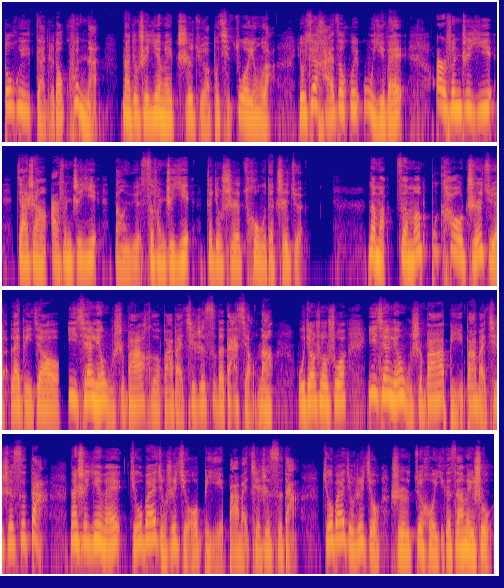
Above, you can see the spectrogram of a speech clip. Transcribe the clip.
都会感觉到困难，那就是因为直觉不起作用了。有些孩子会误以为二分之一加上二分之一等于四分之一，这就是错误的直觉。那么，怎么不靠直觉来比较一千零五十八和八百七十四的大小呢？吴教授说，一千零五十八比八百七十四大，那是因为九百九十九比八百七十四大。九百九十九是最后一个三位数，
